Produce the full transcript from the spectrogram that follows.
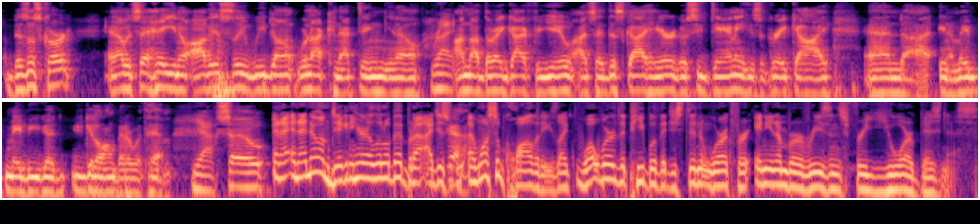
a business card, and I would say, hey, you know, obviously we don't, we're not connecting. You know, right. I'm not the right guy for you. I say this guy here, go see Danny. He's a great guy, and uh, you know, maybe maybe you could you get along better with him. Yeah. So, and I, and I know I'm digging here a little bit, but I just yeah. I want some qualities. Like, what were the people that just didn't work for any number of reasons for your business?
